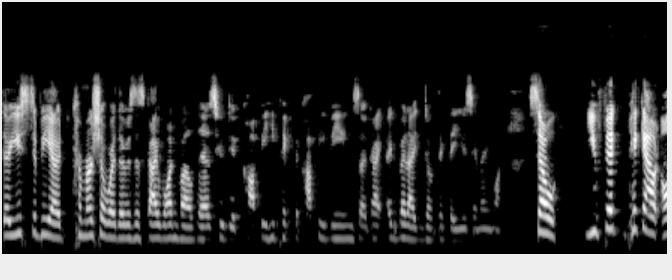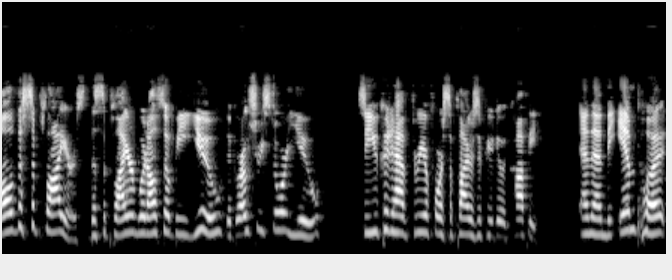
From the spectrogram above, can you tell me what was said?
there used to be a commercial where there was this guy Juan Valdez who did coffee. He picked the coffee beans, I, I, but I don't think they use him anymore. So you pick pick out all the suppliers. The supplier would also be you, the grocery store you. So you could have three or four suppliers if you're doing coffee. And then the input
